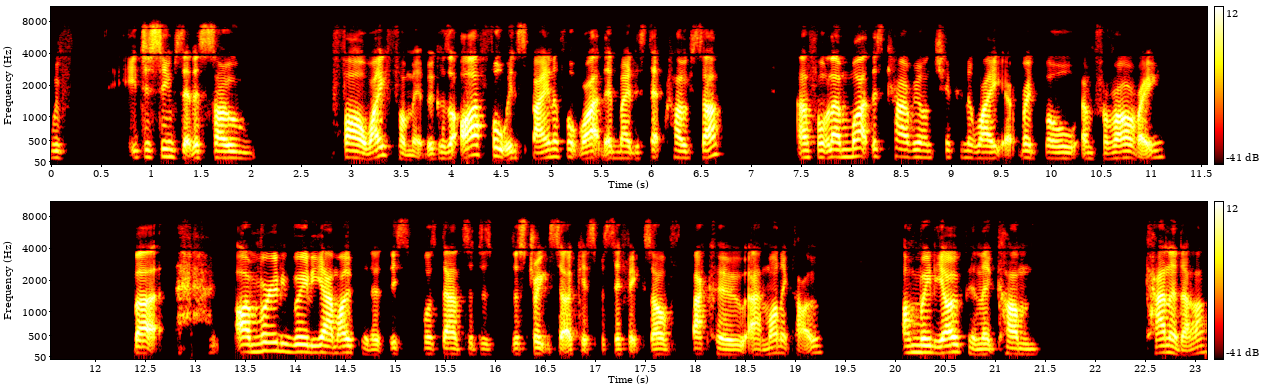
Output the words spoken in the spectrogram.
with it just seems that they're so far away from it because I thought in Spain, I thought right, they've made a step closer. I thought they might just carry on chipping away at Red Bull and Ferrari. But I'm really, really am hoping that this was down to the street circuit specifics of Baku and Monaco. I'm really hoping that come Canada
